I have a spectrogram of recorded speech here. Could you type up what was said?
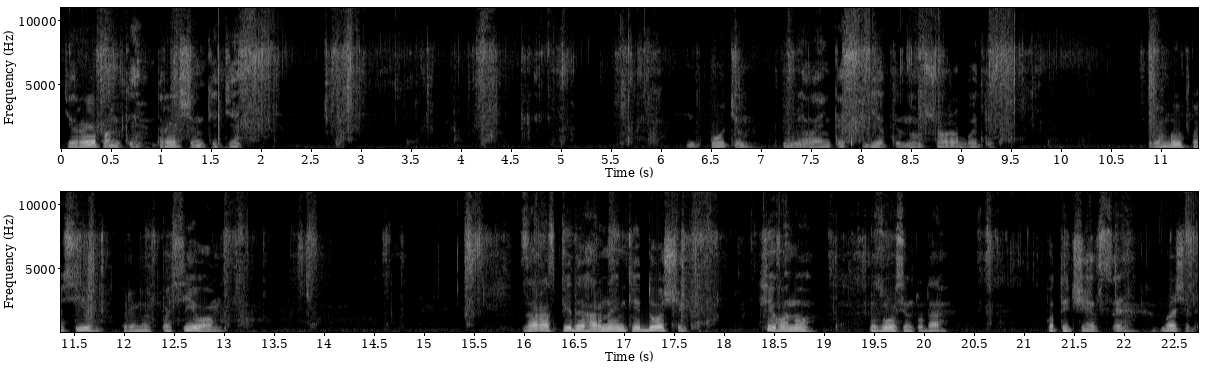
ті репанки, трещинки ті. Потім міленько сіяти. Ну що робити? Прямив посів, прямив посівом. Зараз піде гарненький дощик, і воно зовсім туди потече все. Бачите?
